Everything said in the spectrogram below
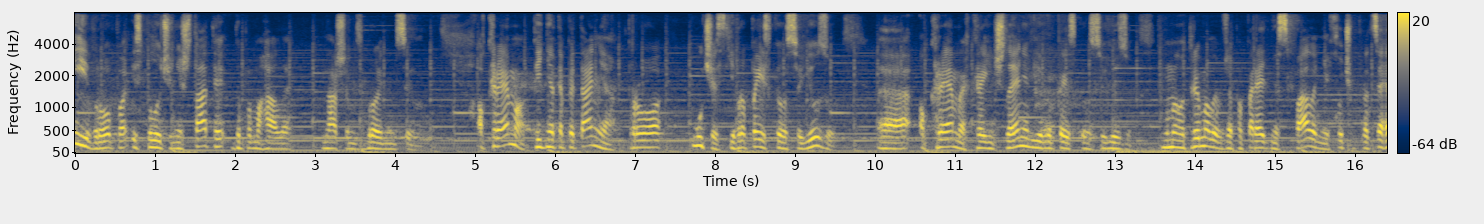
і Європа, і Сполучені Штати допомагали нашим збройним силам. Окремо піднято питання про участь Європейського союзу окремих країн-членів Європейського союзу. Ми отримали вже попереднє схвалення. і Хочу про це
